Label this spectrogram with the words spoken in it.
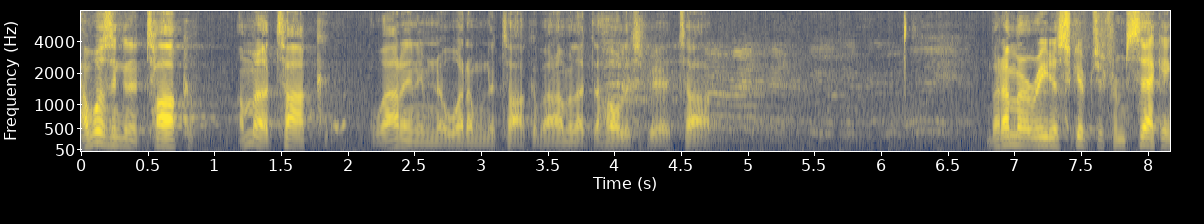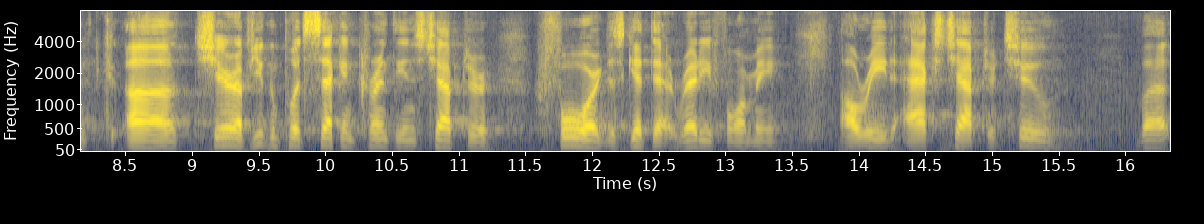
I wasn't going to talk, I'm going to talk, well, I don't even know what I'm going to talk about. I'm going to let the Holy Spirit talk. But I'm going to read a scripture from Second. Uh, Sheriff, you can put Second Corinthians chapter 4. Just get that ready for me. I'll read Acts chapter 2. But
